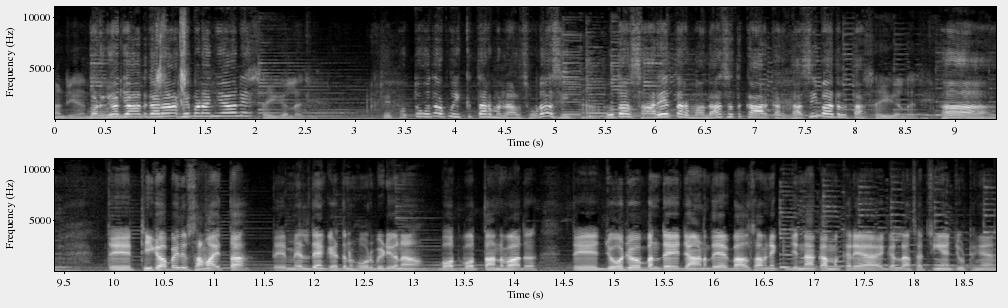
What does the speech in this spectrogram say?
ਹਾਂਜੀ ਹਾਂਜੀ। ਬੜੀਆਂ ਯਾਦਗਾਰਾਂ ਆਖੇ ਬਣਾਈਆਂ ਉਹਨੇ। ਸਹੀ ਗੱਲ ਹੈ ਜੀ। ਤੇ ਪੁੱਤ ਉਹਦਾ ਕੋਈ ਇੱਕ ਧਰਮ ਨਾਲ ਥੋੜਾ ਸੀ। ਉਹ ਤਾਂ ਸਾਰੇ ਧਰਮਾਂ ਦਾ ਸਤਿਕਾਰ ਕਰਦਾ ਸੀ ਬਾਦਲ ਤਾਂ। ਸਹੀ ਗੱਲ ਹੈ ਜੀ। ਹਾਂ। ਤੇ ਠੀਕ ਆ ਬਾਈ ਤੁਸੀਂ ਸਮਾਂ ਦਿੱਤਾ। ਤੇ ਮਿਲਦੇ ਆ ਕਿਸੇ ਦਿਨ ਹੋਰ ਵੀਡੀਓ ਨਾਲ। ਬਹੁਤ ਬਹੁਤ ਧੰਨਵਾਦ। ਤੇ ਜੋ ਜੋ ਬੰਦੇ ਜਾਣਦੇ ਆ ਬਾਲ ਸਾਹਿਬ ਨੇ ਜਿੰਨਾ ਕੰਮ ਕਰਿਆ ਇਹ ਗੱਲਾਂ ਸੱਚੀਆਂ ਝੂਠੀਆਂ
